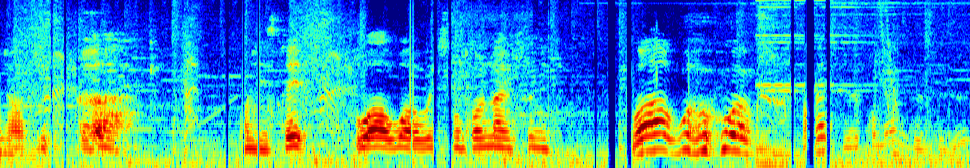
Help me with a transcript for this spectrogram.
J'enregistre. Enregistré. Waouh, waouh, il se contrôle mal Sonic. Waouh, waouh, waouh. En fait, le problème de ce jeu.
